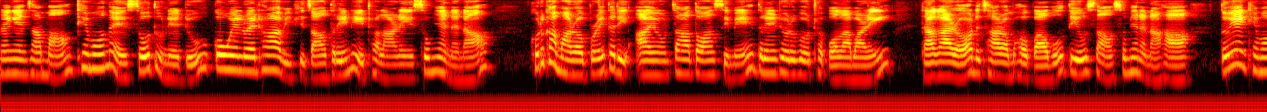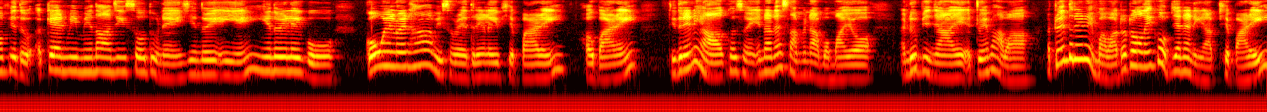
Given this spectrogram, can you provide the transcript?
နိုင်ငံခြားမှာခင်မွန်းတဲ့စိုးသူနဲ့တူကိုဝင်လွယ်ထားပြီဖြစ်ကြောင်းသတင်းတွေထွက်လာတဲ့စိုးမြတ်နန္ဒာခုတစ်ခါမှာတော့ပရိသတ်တွေအာယုံသားသွားစီမယ်သတင်းထုတ်တစ်ခုထွက်ပေါ်လာပါတယ်ဒါကတော့တခြားတော့မဟုတ်ပါဘူးတရုတ်ဆောင်စိုးမြတ်နန္ဒာဟာသူရဲ့ခင်မွန်းဖြစ်သူအကယ်ဒမီမင်းသားကြီးစိုးသူနဲ့ရင်သွေးအရင်ရင်သွေးလေးကို ကိုဝင်လွယ်ထားပြီဆိုတဲ့သတင်းလေးဖြစ်ပါတယ်ဟုတ်ပါတယ်ဒီသတင်းတွေဟာအခုဆိုရင်အင်တာနက်စာမျက်နှာပေါ်မှာရောအမှုပညာရဲ့အတွင်းမှာပါအတွင်းသတင်းတွေမှာပါတော်တော်လေးကိုပြန့်နှံ့နေတာဖြစ်ပါတယ်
